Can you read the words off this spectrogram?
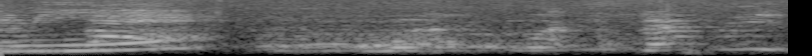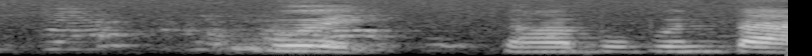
Yummy? Uy, saan ka pupunta?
